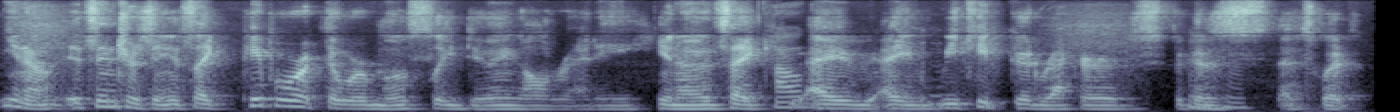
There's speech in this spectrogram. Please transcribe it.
you know, it's interesting. It's like paperwork that we're mostly doing already. You know, it's like oh. I, I we keep good records because mm-hmm. that's what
